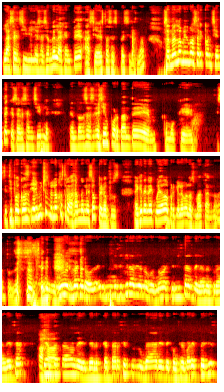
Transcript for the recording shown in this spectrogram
la sensibilización de la gente hacia estas especies, ¿no? O sea, no es lo mismo ser consciente que ser sensible. Entonces, es importante como que este tipo de cosas. Y hay muchos biólogos trabajando en eso, pero pues hay que tener cuidado porque luego los matan, ¿no? Entonces. Sí, exacto. Ni siquiera biólogos, ¿no? Activistas de la naturaleza que han tratado de, de, rescatar ciertos lugares, de conservar especies,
